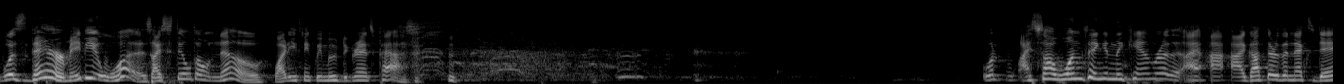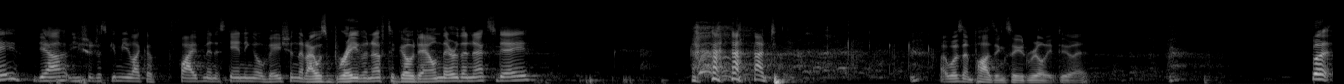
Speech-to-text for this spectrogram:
was there. Maybe it was. I still don't know. Why do you think we moved to Grants Pass? I saw one thing in the camera that I, I, I, got there the next day. Yeah, you should just give me like a five minute standing ovation that I was brave enough to go down there the next day. I wasn't pausing so you'd really do it. But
